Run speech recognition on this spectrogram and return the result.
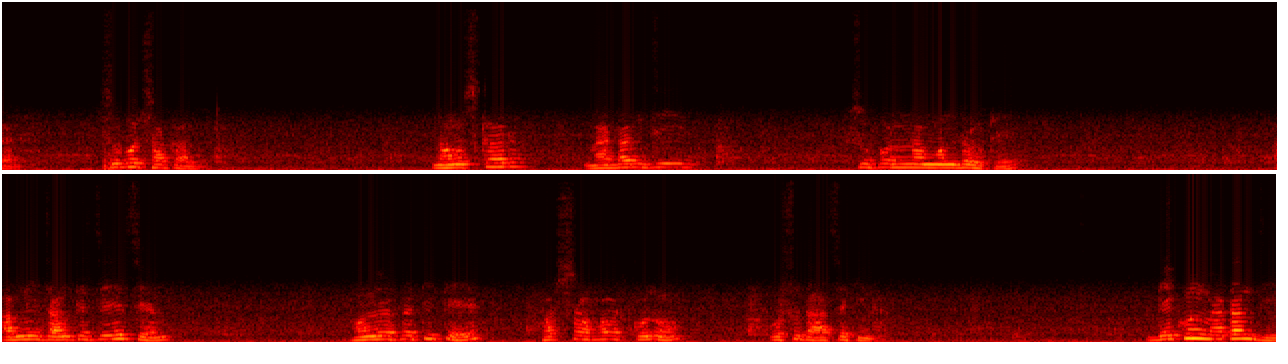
নমস্কার, শুভ সকাল। নমস্কার ম্যাডামজি সুপর্ণা মণ্ডলকে। আপনি জানতে চেয়েছেন, হোমিওপ্যাথিতে ফর্সা হওয়ার কোনো ওষুধ আছে কিনা দেখুন ম্যাডামজি,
